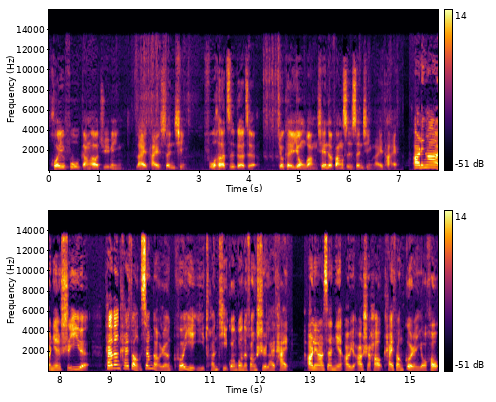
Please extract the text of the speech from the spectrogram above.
恢复港澳居民来台申请，符合资格者。就可以用网签的方式申请来台。二零二二年十一月，台湾开放香港人可以以团体观光的方式来台。二零二三年二月二十号开放个人游后，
